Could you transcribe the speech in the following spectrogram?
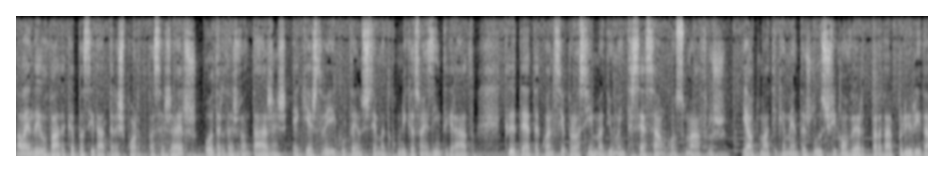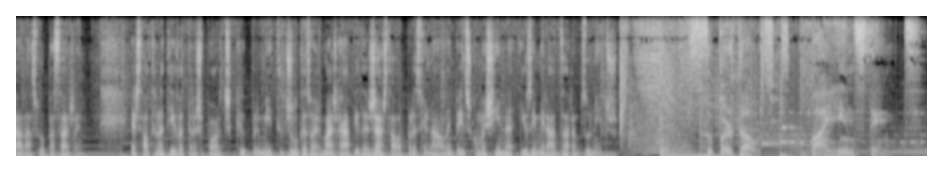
Além da elevada capacidade de transporte de passageiros, outra das vantagens é que este veículo tem um sistema de comunicações integrado que detecta quando se aproxima de uma interseção com semáforos e automaticamente as luzes ficam verde para dar prioridade à sua passagem. Esta alternativa de transportes, que permite deslocações mais rápidas, já está operacional em países como a China e os Emirados Árabes Unidos. Super Toast by Instinct.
